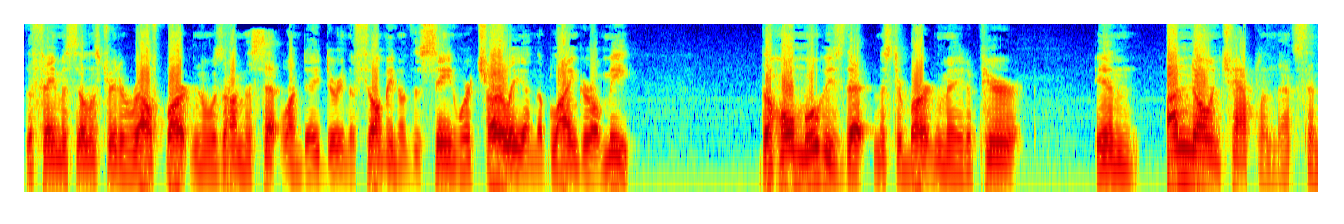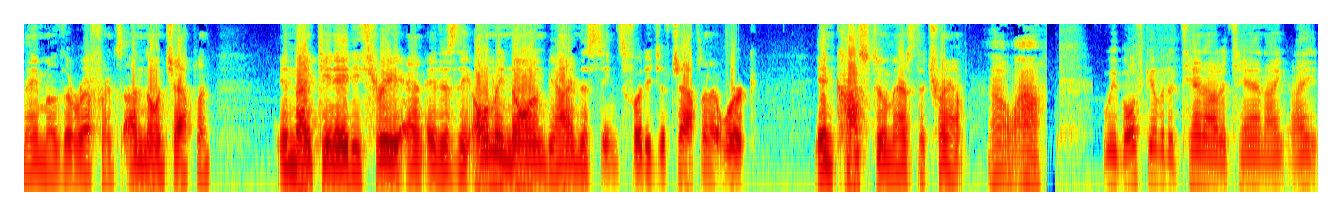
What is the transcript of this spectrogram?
the famous illustrator Ralph Barton, was on the set one day during the filming of the scene where Charlie and the blind girl meet. The home movies that Mr. Barton made appear in Unknown Chaplin. That's the name of the reference, Unknown Chaplin, in 1983, and it is the only known behind the scenes footage of Chaplin at work in costume as the tramp. Oh, wow. We both give it a 10 out of 10. I, I,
